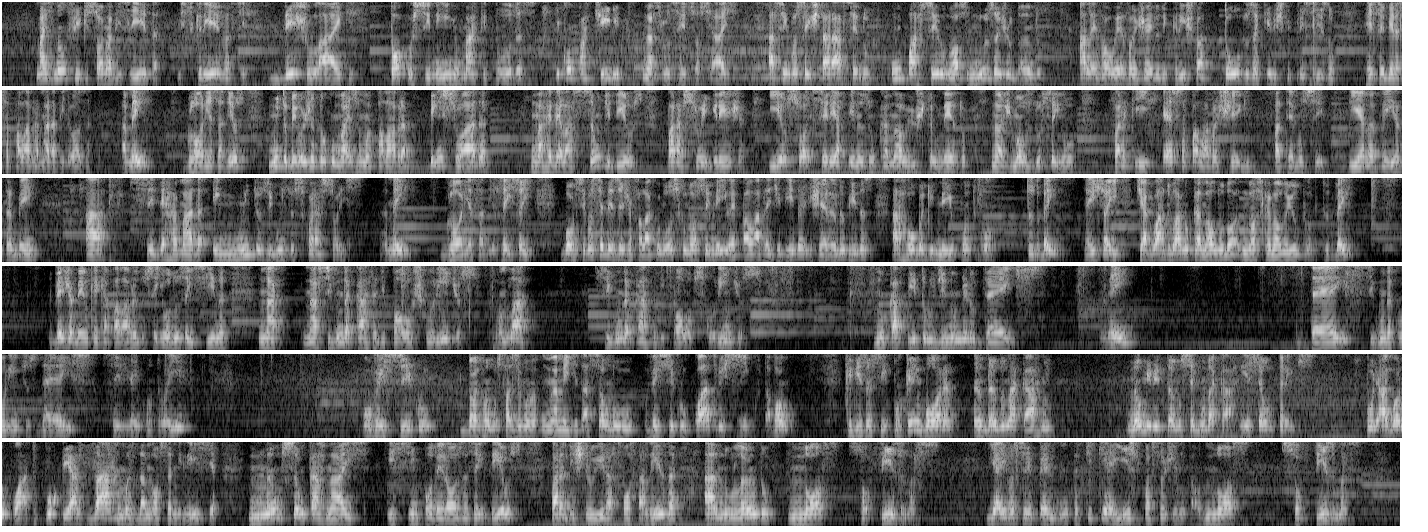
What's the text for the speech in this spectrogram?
Mas não fique só na visita, inscreva-se, deixe o like, toque o sininho, marque todas e compartilhe nas suas redes sociais. Assim você estará sendo um parceiro nosso, nos ajudando a levar o Evangelho de Cristo a todos aqueles que precisam receber essa palavra maravilhosa. Amém? Glórias a Deus. Muito bem, hoje eu estou com mais uma palavra abençoada uma revelação de Deus para a sua igreja, e eu só serei apenas um canal e um instrumento nas mãos do Senhor para que essa palavra chegue até você e ela venha também a ser derramada em muitos e muitos corações. Amém? Glórias a Deus. É isso aí. Bom, se você deseja falar conosco, nosso e-mail é palavra de vida, gerando vidas, gmail.com. Tudo bem? É isso aí. Te aguardo lá no canal, no nosso canal no YouTube. Tudo bem? Veja bem o que, é que a palavra do Senhor nos ensina na, na segunda carta de Paulo aos Coríntios. Vamos lá? Segunda carta de Paulo aos Coríntios, no capítulo de número 10. Amém? 10, 2 Coríntios 10, você já encontrou aí? O versículo, nós vamos fazer uma, uma meditação no versículo 4 e 5, tá bom? Que diz assim: Porque, embora andando na carne, não militamos segundo a carne. Esse é o 3. Por, agora o 4. Porque as armas da nossa milícia não são carnais, e sim poderosas em Deus para destruir as fortalezas, anulando nós sofismas. E aí você pergunta: o que, que é isso, pastor Genivaldo? Nós sofismas.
